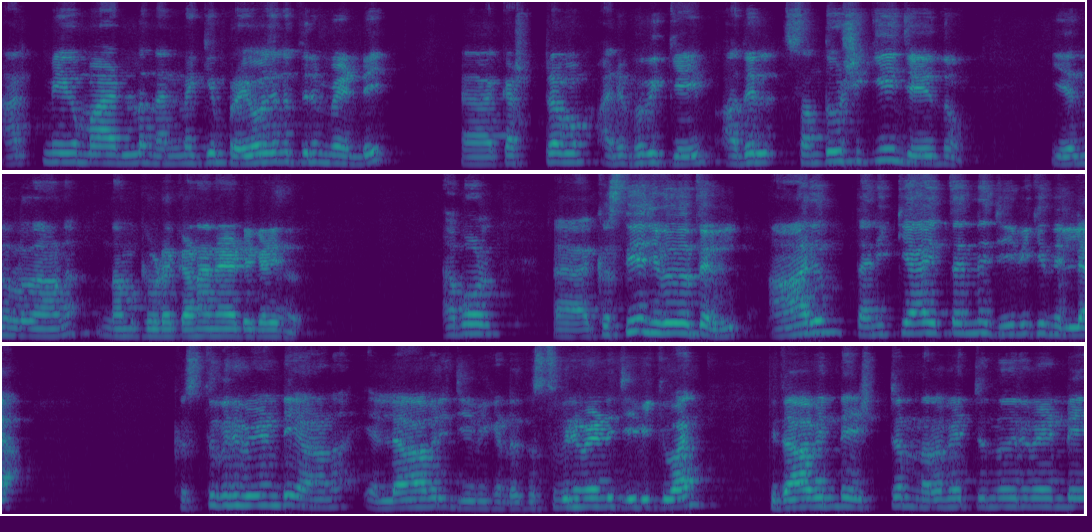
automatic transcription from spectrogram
ആത്മീയമായിട്ടുള്ള നന്മയ്ക്കും പ്രയോജനത്തിനും വേണ്ടി കഷ്ടവും അനുഭവിക്കുകയും അതിൽ സന്തോഷിക്കുകയും ചെയ്യുന്നു എന്നുള്ളതാണ് നമുക്കിവിടെ കാണാനായിട്ട് കഴിയുന്നത്. അപ്പോൾ ക്രിസ്തീയ ജീവിതത്തിൽ ആരും തനിക്കായി തന്നെ ജീവിക്കുന്നില്ല. ക്രിസ്തുവിന് വേണ്ടിയാണ് എല്ലാവരും ജീവിക്കേണ്ടത്. ക്രിസ്തുവിന് വേണ്ടി ജീവിക്കുവാൻ പിതാവിന്റെ ഇഷ്ടം നിറവേറ്റുന്നതിന് വേണ്ടി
